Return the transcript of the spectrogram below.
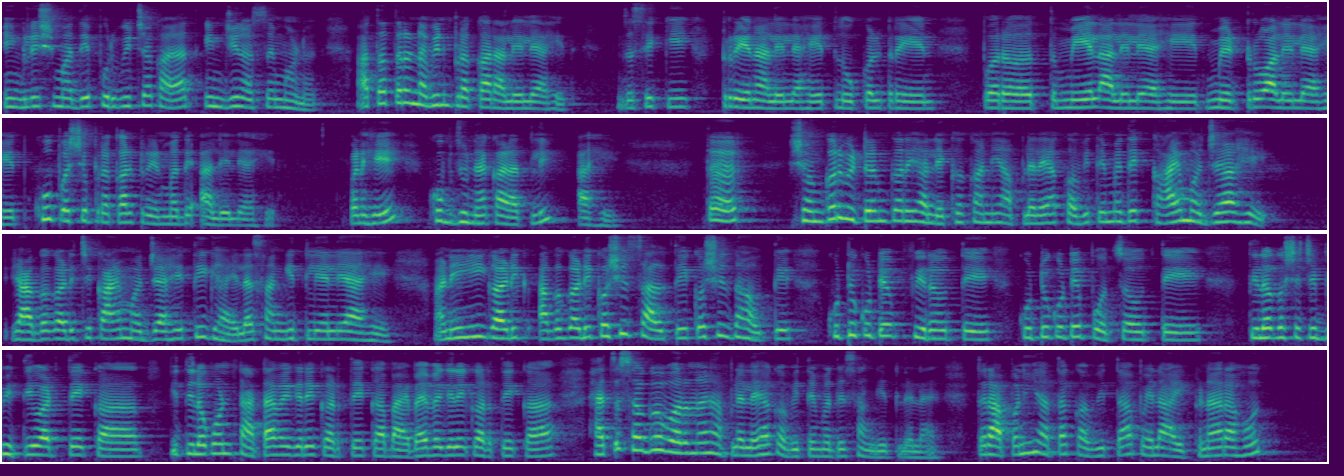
इंग्लिशमध्ये पूर्वीच्या काळात इंजिन असे म्हणत. आता तर नवीन प्रकार आलेले आहेत. जसे की ट्रेन आलेले आहेत लोकल ट्रेन परत मेल आलेले आहेत मेट्रो आलेले आहेत खूप असे प्रकार ट्रेनमध्ये आलेले आहेत. पण हे खूप जुन्या काळातली आहे. तर शंकर विटणकर ह्या लेखकाने आपल्याला या कवितेमध्ये काय मजा आहे या आगगाडीची काय मजा आहे ती घ्यायला सांगितलेली आहे. आणि ही गाडी आगगाडी कशी चालते कशी धावते कुठे कुठे फिरवते कुठे कुठे पोचवते तिला कशाची भीती वाटते का? की तिला कोण टाटा वगैरे करते का? बाय बाय वगैरे करते का? ह्याचं सगळं वर्णन आपल्याला ह्या कवितेमध्ये सांगितलेलं आहे. तर आपण ही आता कविता पहिला ऐकणार आहोत.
